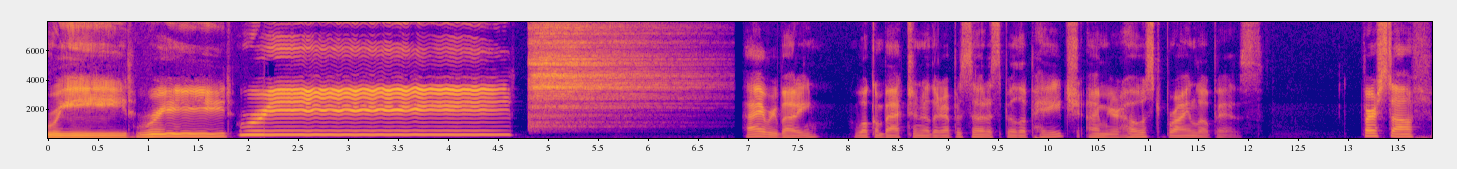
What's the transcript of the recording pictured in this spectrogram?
Read, read, read. Hi, everybody. Welcome back to another episode of Spill the Page. I'm your host, Brian Lopez. First off,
